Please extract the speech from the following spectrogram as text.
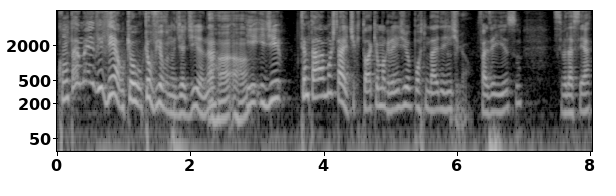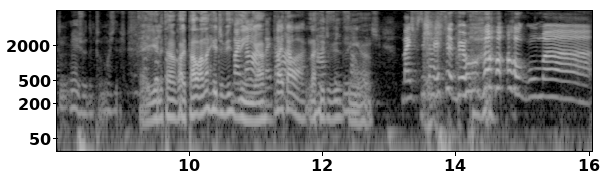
contar é viver o que, eu, o que eu vivo no dia a dia, né? E, e de tentar mostrar. O TikTok é uma grande oportunidade da gente Legal. fazer isso. Se vai dar certo, me ajuda, pelo amor de Deus. É, e ele tá, vai estar lá na rede Vai tá vizinha. lá, vai tá Vai lá. tá lá. Na Ah, rede sim, vizinha. saúde. Mas você já recebeu alguma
